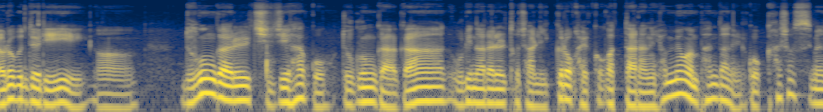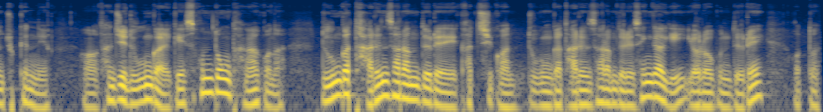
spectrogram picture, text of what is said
여러분들이 어, 누군가를 지지하고 누군가가 우리나라를 더 잘 이끌어 갈 것 같다라는 현명한 판단을 꼭 하셨으면 좋겠네요. 어, 단지 누군가에게 선동당하거나 누군가 다른 사람들의 가치관, 누군가 다른 사람들의 생각이 여러분들의 어떤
